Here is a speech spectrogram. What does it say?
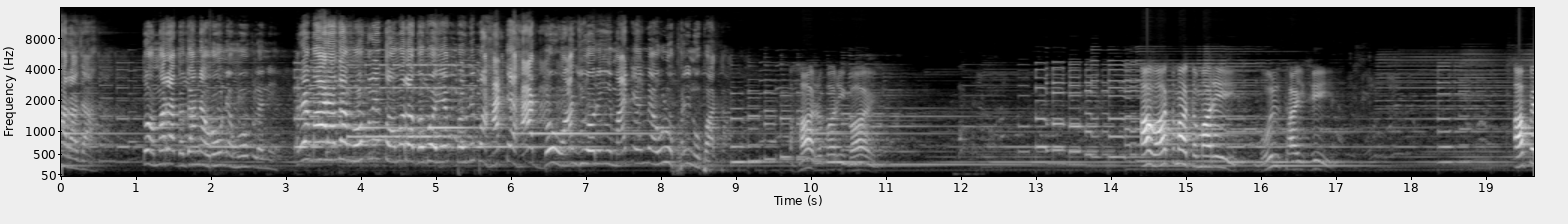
મહારાજા, તો અમારા ગગાના વહુને મોકલે નહીં. અરે મહારાજા, મોકલે તો અમારો ગગો એક બહુની પણ હાટે હાથ બહુ વાંજ્યો રહી માટે અમે અવળું ફરીને ઊભા હતા હા, રબારી ભાઈ. આ વાતમાં તમારી ભૂલ થાય છે. આપે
